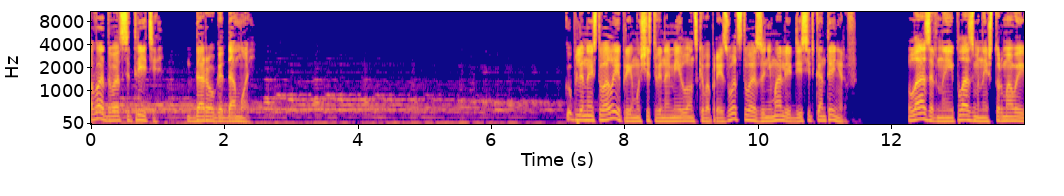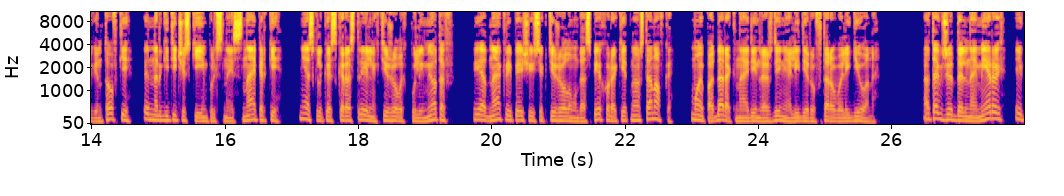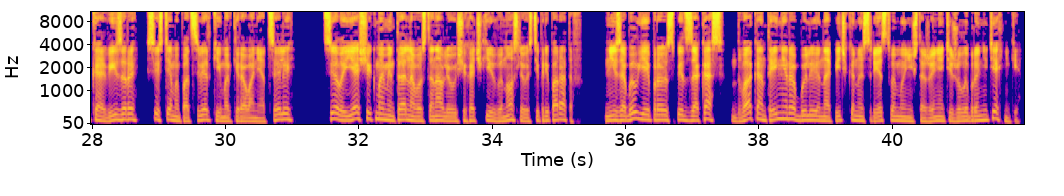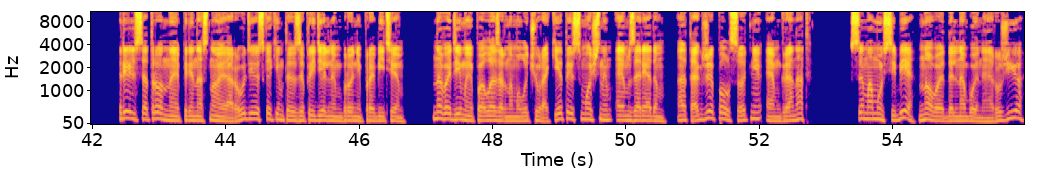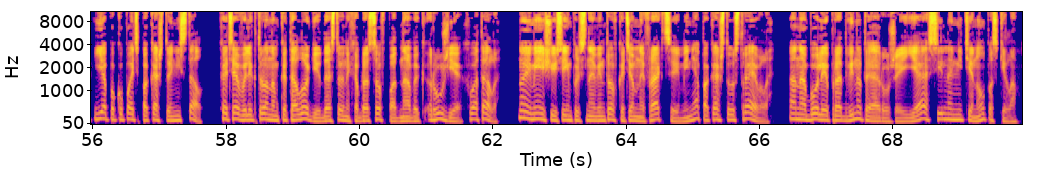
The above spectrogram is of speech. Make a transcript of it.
Глава 23. Дорога домой. Купленные стволы, преимущественно мейлонского производства, занимали 10 контейнеров. Лазерные и плазменные штурмовые винтовки, энергетические импульсные снайперки, несколько скорострельных тяжелых пулеметов и одна крепящаяся к тяжелому доспеху ракетная установка. Мой подарок на день рождения лидеру второго легиона а также дальномеры, ИК-визоры, системы подсветки и маркирования целей, целый ящик моментально восстанавливающих очки выносливости препаратов. Не забыл я и про спецзаказ. Два контейнера были напичканы средствами уничтожения тяжелой бронетехники. Рельсотронное переносное орудие с каким-то запредельным бронепробитием, наводимые по лазерному лучу ракеты с мощным М-зарядом, а также полсотни М-гранат. Самому себе новое дальнобойное ружье я покупать пока что не стал, хотя в электронном каталоге достойных образцов под навык ружья хватало. Но имеющаяся импульсная винтовка темной фракции меня пока что устраивала, а на более продвинутое оружие я сильно не тянул по скиллам.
